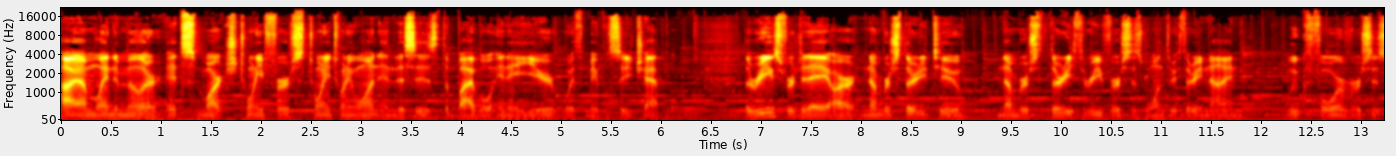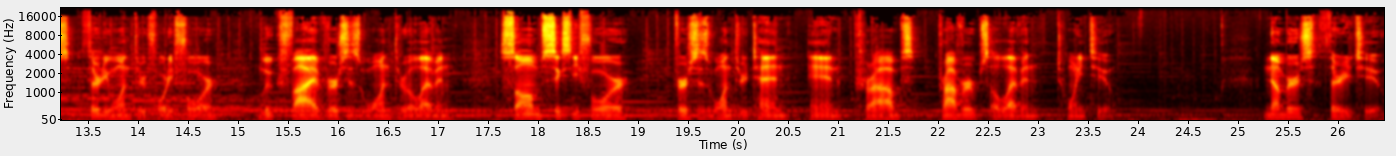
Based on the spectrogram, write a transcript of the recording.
Hi, I'm Landon Miller. It's March 21st, 2021, and this is the Bible in a Year with Maple City Chapel. The readings for today are Numbers 32, Numbers 33, verses 1 through 39, Luke 4, verses 31 through 44, Luke 5, verses 1 through 11, Psalm 64, verses 1 through 10, and Proverbs, Proverbs 11, 22. Numbers 32.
